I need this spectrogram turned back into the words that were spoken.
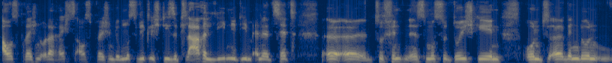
ausbrechen oder rechts ausbrechen. Du musst wirklich diese klare Linie, die im NLZ äh, äh, zu finden ist, musst du durchgehen. Und äh, wenn du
